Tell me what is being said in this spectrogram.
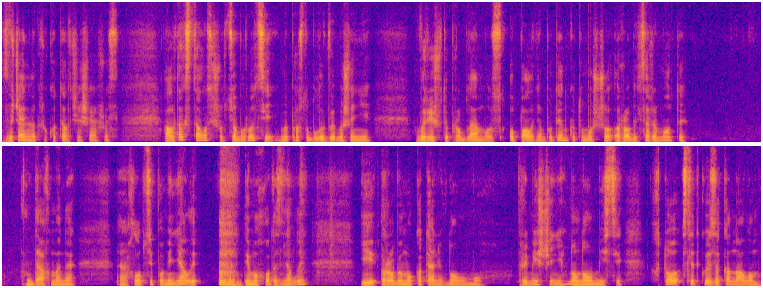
звичайний електрокотел чи ще щось. Але так сталося, що в цьому році ми просто були вимушені вирішувати проблему з опаленням будинку, тому що робляться ремонти. Дах мене е, хлопці поміняли, димоходи зняли і робимо котельню в новому приміщенні, ну, в новому місці. Хто слідкує за каналом,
